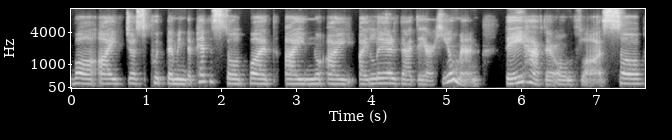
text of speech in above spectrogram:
well, I just put them in the pedestal, but I know I, I learned that they are human. They have their own flaws. So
